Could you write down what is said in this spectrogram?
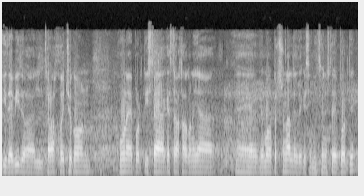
y debido al trabajo hecho con, con una deportista que has trabajado con ella eh, de modo personal desde que se inició en este deporte,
